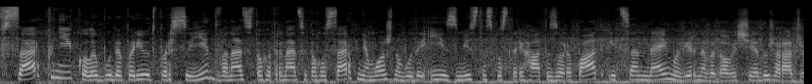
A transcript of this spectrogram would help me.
в серпні, коли буде період персеїд, 12-13 серпня, можна буде і з міста спостерігати зорепад, і це неймовірне видовище. Я дуже раджу.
